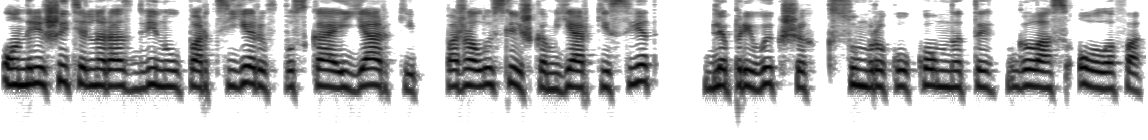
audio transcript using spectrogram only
Он решительно раздвинул портьеры, впуская яркий, пожалуй, слишком яркий свет для привыкших к сумраку комнаты глаз Олафа.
